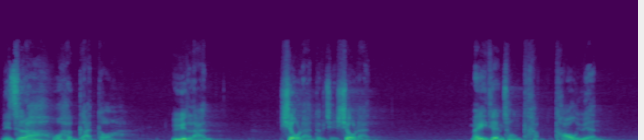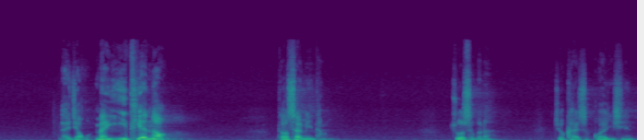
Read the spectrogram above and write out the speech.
你知道我很感动啊，玉兰、秀兰，对不起，秀兰，每一天从桃桃园来叫我，每一天哦，到三明堂。做什么呢？就开始关心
